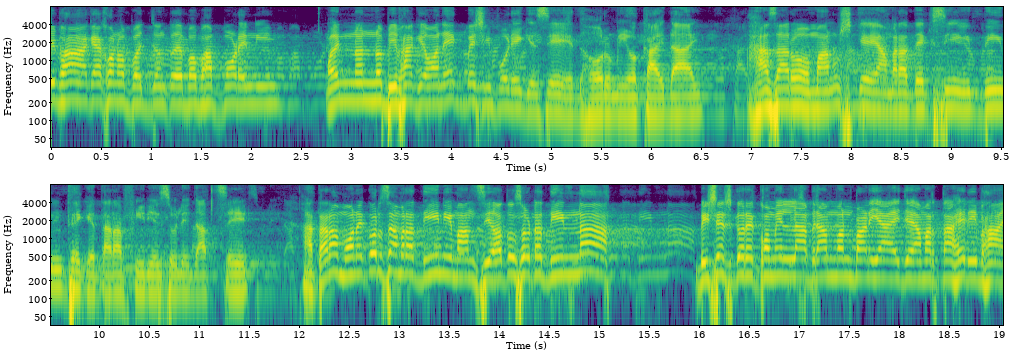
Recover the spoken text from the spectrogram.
বিভাগ এখনও পর্যন্ত প্রভাব পড়েনি। অন্যান্য বিভাগে অনেক বেশি পড়ে গেছে ধর্মীয় কায়দায়। হাজারো মানুষকে আমরা দেখছি দিন থেকে তারা ফিরে চলে যাচ্ছে। আর তারা মনে করছে আমরা দিনই মানছি, অথচ ওটা দিন না। বিশেষ করে কুমিল্লা ব্রাহ্মণবাড়িয়ায় যে আমার তাহেরি ভাই,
